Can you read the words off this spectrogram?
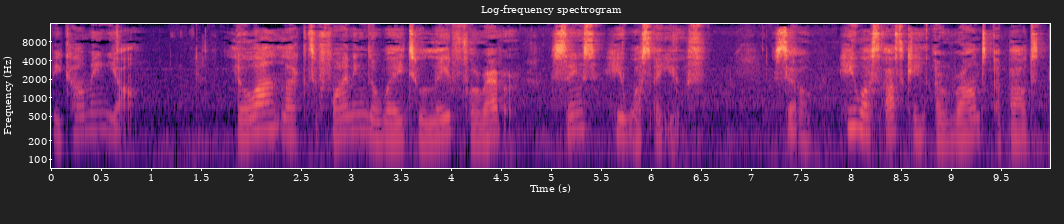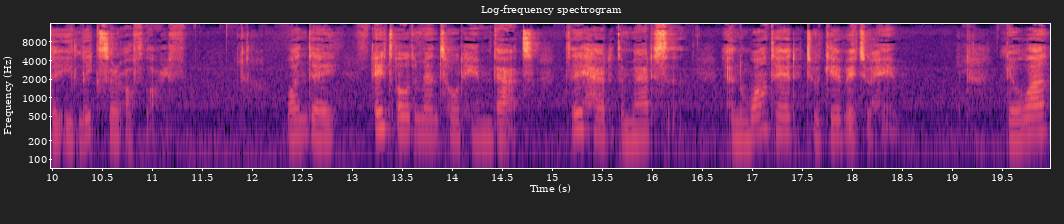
Becoming young. Liu An liked finding the way to live forever since he was a youth. So he was asking around about the elixir of life. One day, eight old men told him that they had the medicine and wanted to give it to him. Liu An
